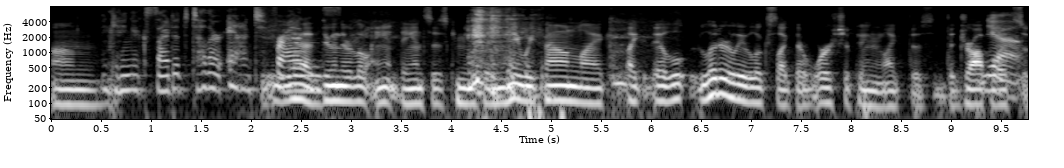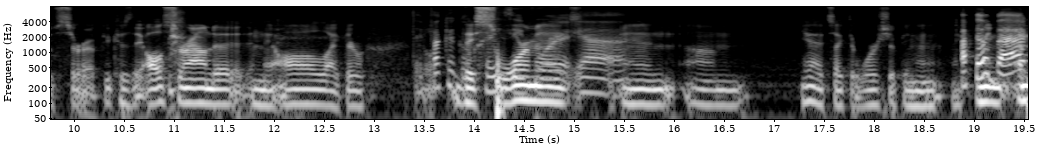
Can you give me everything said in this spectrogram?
um, and getting excited to tell their aunt friends. yeah, doing their little ant dances, communicating. hey, we found like, like it l- literally looks like they're worshiping like this, the droplets Yeah. of syrup because they all surround it and they all like they're they fucking they swarm it, it. Yeah. and um, yeah, it's like they're worshiping it. Like, I feel mean, bad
